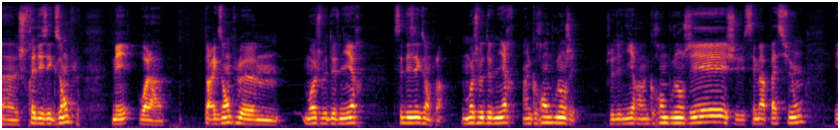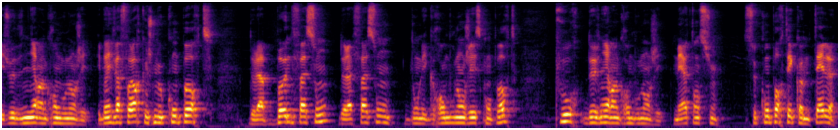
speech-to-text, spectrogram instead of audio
Euh, Je ferai des exemples, mais voilà. Par exemple, euh, moi je veux devenir, c'est des exemples. Hein. Moi je veux devenir un grand boulanger. Je veux devenir un grand boulanger, c'est ma passion, et je veux devenir un grand boulanger. Et eh bien il va falloir que je me comporte de la bonne façon, de la façon dont les grands boulangers se comportent pour devenir un grand boulanger. Mais attention, se comporter comme tel,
